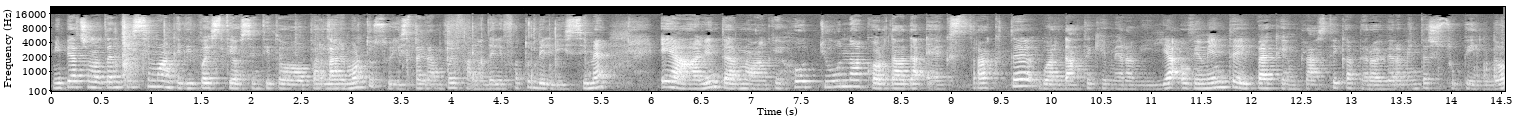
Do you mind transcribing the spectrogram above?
Mi piacciono tantissimo, anche di questi ho sentito parlare molto su Instagram, poi fanno delle foto bellissime. E ha all'interno anche Hot Tuna Cordada Extract, guardate che meraviglia, ovviamente il pack è in plastica però è veramente stupendo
